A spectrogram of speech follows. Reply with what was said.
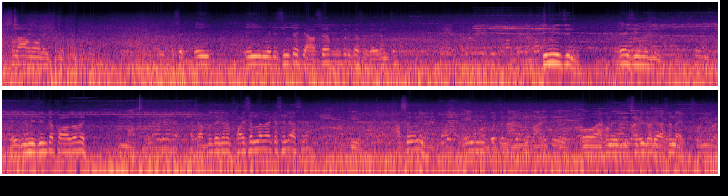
আসসালামু আলাইকুম। আচ্ছা এই এই মেডিসিনটা কি আছে আপনাদের কাছে? দেখেন তো। ইমিজিন এই যে ইমিজিন এই ইমিজিনটা পাওয়া যাবে? না আচ্ছা আপনাদের এখানে ফয়সাল নামে একটা ছেলে আছে না? জি। আছে উনি? এই মুহূর্তে তো না আমি বাড়িতে। ও এখন এই ছুটি গাড়ি আসে নাই? শনিবার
